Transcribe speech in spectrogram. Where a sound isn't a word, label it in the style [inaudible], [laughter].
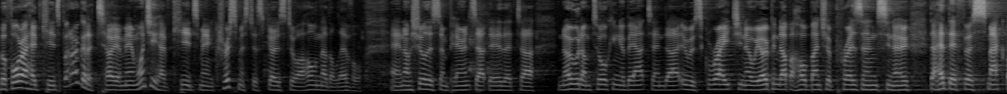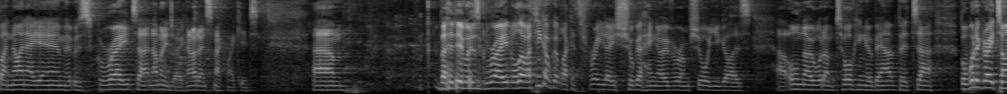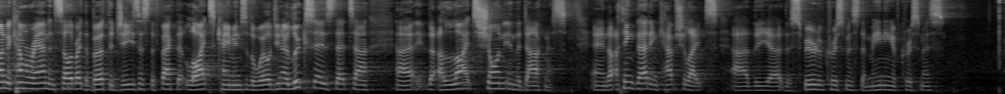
before I had kids, but I've got to tell you, man, once you have kids, man, Christmas just goes to a whole nother level. And I'm sure there's some parents out there that know what I'm talking about. And uh, it was great. You know, we opened up a whole bunch of presents. You know, they had their first smack by 9 a.m. It was great. Uh, and I'm only joking, I don't smack my kids. Um, [laughs] but it was great. Although I think I've got like a three day sugar hangover. I'm sure you guys uh, all know what I'm talking about. But, uh, but what a great time to come around and celebrate the birth of Jesus, the fact that lights came into the world. You know, Luke says that uh, uh, a light shone in the darkness. And I think that encapsulates uh, the, uh, the spirit of Christmas, the meaning of Christmas,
